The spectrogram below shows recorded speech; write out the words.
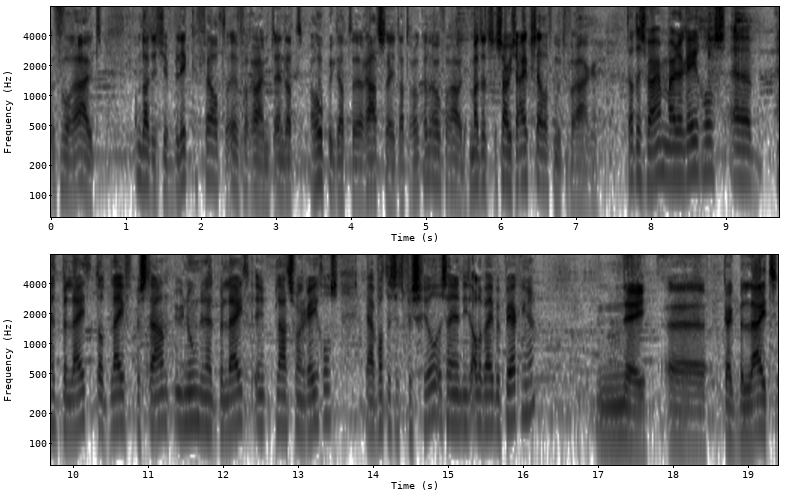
vooruit omdat het je blikveld uh, verruimt. En dat hoop ik dat de raadsleden dat er ook kan overhouden. Maar dat zou je ze eigenlijk zelf moeten vragen. Dat is waar, maar de regels, uh, het beleid, dat blijft bestaan. U noemde het beleid in plaats van regels. Ja, wat is het verschil? Zijn het niet allebei beperkingen? Nee. Uh, kijk, beleid,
